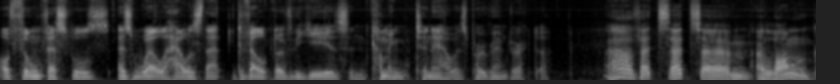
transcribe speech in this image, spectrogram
of film festivals as well. How has that developed over the years and coming to now as program director? Oh, that's that's um, a long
